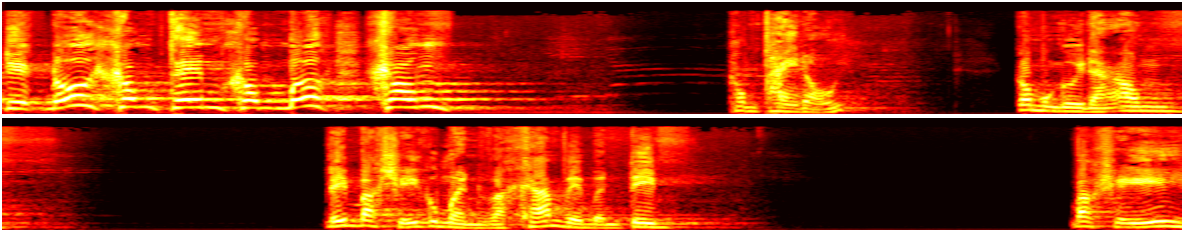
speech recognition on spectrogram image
tuyệt đối, không thêm, không bớt, không không thay đổi có một người đàn ông đến bác sĩ của mình và khám về bệnh tim bác sĩ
